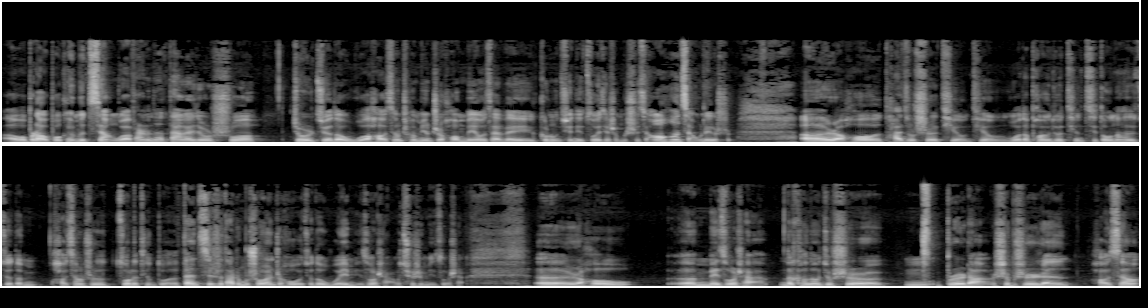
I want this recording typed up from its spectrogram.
呃，我不知道我博客有没有讲过，反正他大概就是说，就是觉得我好像成名之后没有再为各种群体做一些什么事情，哦，好像讲过这个事，呃，然后他就是挺挺，我的朋友就挺激动的，他就觉得好像是做了挺多的，但其实他这么说完之后，我觉得我也没做啥，我确实没做啥，呃，然后。呃，没做啥，那可能就是，嗯，不知道是不是人，好像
